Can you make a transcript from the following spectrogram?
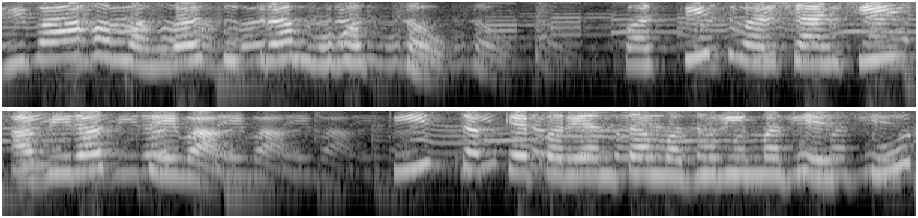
विवाह मंगळसूत्र महोत्सव. पस्तीस वर्षांची अविरत सेवा. तीस टक्के पर्यंत मजुरीमध्ये सूट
